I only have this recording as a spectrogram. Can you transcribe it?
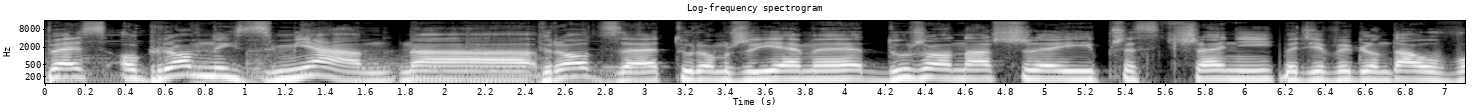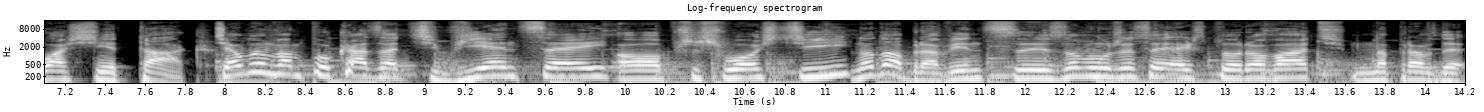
Bez ogromnych zmian na drodze, którą żyjemy, dużo naszej przestrzeni będzie wyglądało właśnie tak. Chciałbym wam pokazać więcej o przyszłości. No dobra, więc y, znowu muszę sobie eksplorować. Naprawdę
